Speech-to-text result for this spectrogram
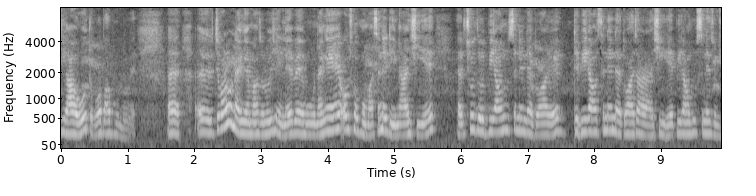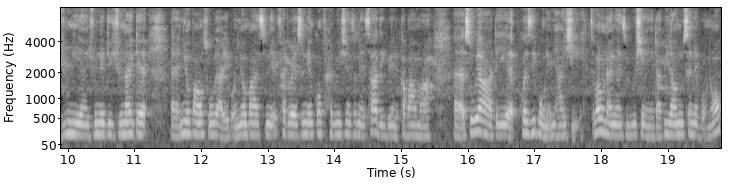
ဒီဟာကိုသဘောပေါက်ဖို့လိုတယ်အဲအဲကျမတို့နိုင်ငံမှာဆိုလို့ရှိရင်လည်းပဲဟိုနိုင်ငံရဲ့အုပ်ချုပ်ပုံမှာစနစ်တွေအများကြီးရှိရဲအဲတချို့ဆိုပြည်အောင်စုစနစ်နဲ့သွားတယ်တပြည်တော်စနစ်နဲ့သွားကြတာရှိတယ်ပြည်အောင်စုစနစ်ဆို Union Unity United အဲညွန့်ပေါင်းအစိုးရတွေပေါ့ညွန့်ပေါင်းစနစ် Federal စနစ် Confederation စနစ်စသည်ဖြင့်ကမ္ဘာမှာအဲအစိုးရတည်းရဲ့ဖွဲ့စည်းပုံတွေအများကြီးရှိတယ်ကျမတို့နိုင်ငံဆိုလို့ရှိရင်ဒါပြည်အောင်စုစနစ်ပေါ့နော်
